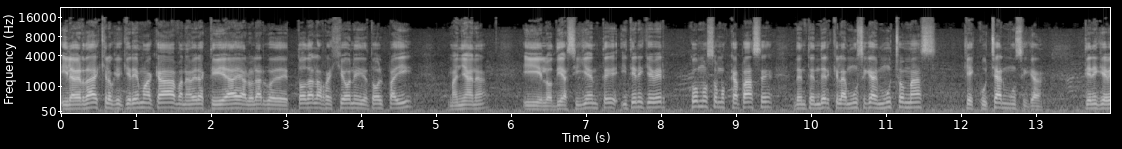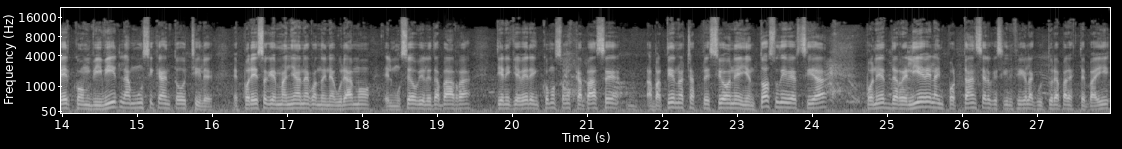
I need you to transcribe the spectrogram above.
Y la verdad es que lo que queremos acá van a haber actividades a lo largo de todas las regiones y de todo el país, mañana y los días siguientes, y tiene que ver cómo somos capaces de entender que la música es mucho más que escuchar música, tiene que ver con vivir la música en todo Chile. Es por eso que mañana cuando inauguramos el Museo Violeta Parra, tiene que ver en cómo somos capaces, a partir de nuestras presiones y en toda su diversidad, poner de relieve la importancia de lo que significa la cultura para este país,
